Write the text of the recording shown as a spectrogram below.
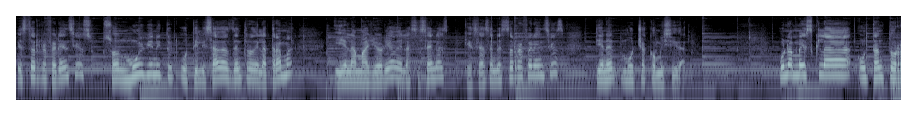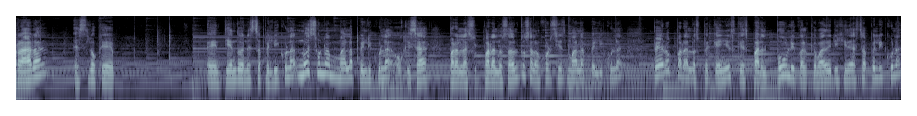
estas referencias son muy bien utilizadas dentro de la trama y en la mayoría de las escenas que se hacen estas referencias tienen mucha comicidad. Una mezcla un tanto rara es lo que entiendo en esta película. No es una mala película o quizá para, para los adultos a lo mejor sí es mala película, pero para los pequeños, que es para el público al que va dirigida esta película,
